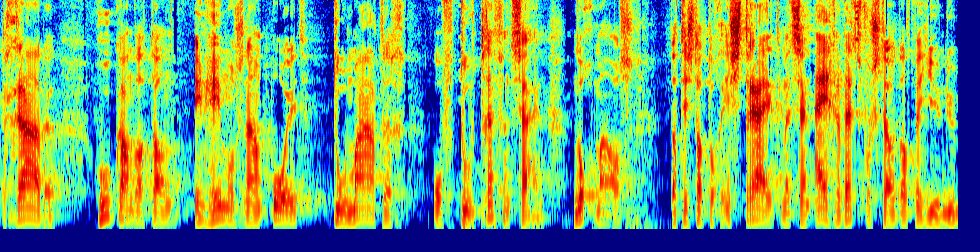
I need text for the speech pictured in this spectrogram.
graden hoe kan dat dan in hemelsnaam ooit doelmatig of doeltreffend zijn? Nogmaals, dat is dan toch in strijd met zijn eigen wetsvoorstel dat we hier nu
